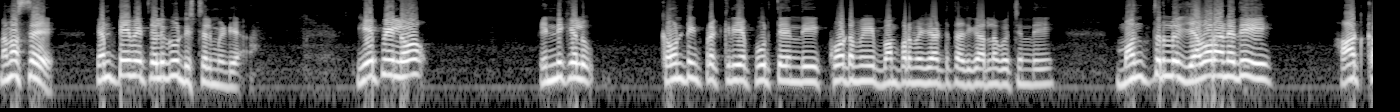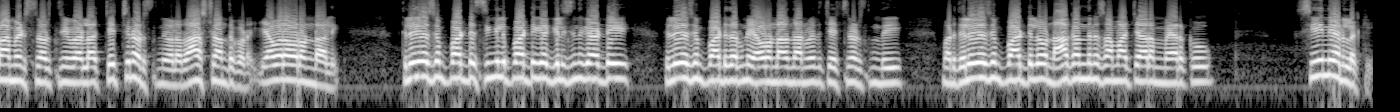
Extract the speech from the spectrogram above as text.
నమస్తే ఎంటీవీ తెలుగు డిజిటల్ మీడియా. ఏపీలో ఎన్నికలు కౌంటింగ్ ప్రక్రియ పూర్తయింది కూటమి బంపర్ మెజార్టీతో అధికారంలోకి వచ్చింది. మంత్రులు ఎవరు అనేది హాట్ కామెంట్స్ నడుస్తుంది వేళ చర్చ నడుస్తుంది వేళ రాష్ట్రం అంతా కూడా ఎవరెవరు ఉండాలి? తెలుగుదేశం పార్టీ సింగిల్ పార్టీగా గెలిచింది కాబట్టి తెలుగుదేశం పార్టీ తరఫున ఎవరు ఉండాలి దాని మీద చర్చ నడుస్తుంది. మరి తెలుగుదేశం పార్టీలో నాకు అందిన సమాచారం మేరకు సీనియర్లకి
